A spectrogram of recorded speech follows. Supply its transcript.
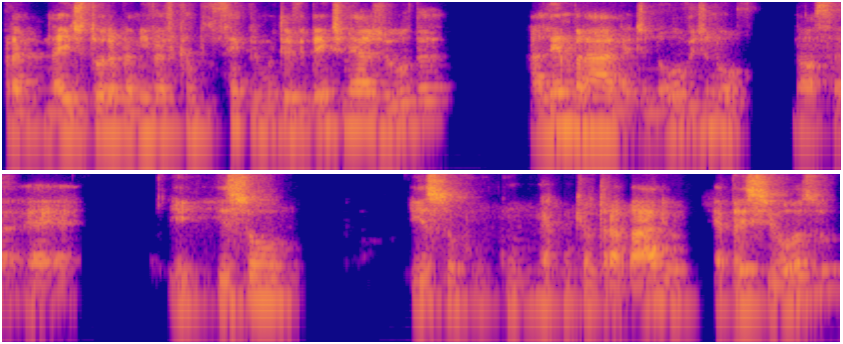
pra, na editora para mim vai ficando sempre muito evidente, me ajuda a lembrar, né, de novo e de novo. Nossa, é, isso isso com, né, com que eu trabalho é precioso,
